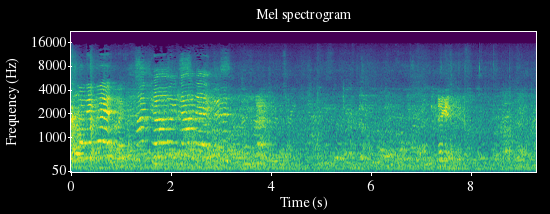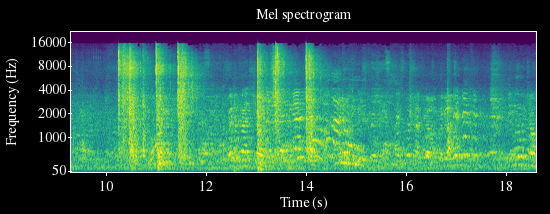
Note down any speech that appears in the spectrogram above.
Go, Nathon. Hanjo, you got it. Good defense, Joe. Keep moving, Joe.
